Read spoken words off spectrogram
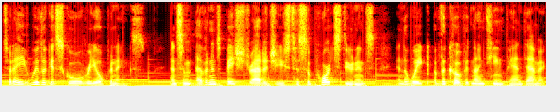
Today, we look at school reopenings and some evidence based strategies to support students in the wake of the COVID 19 pandemic.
